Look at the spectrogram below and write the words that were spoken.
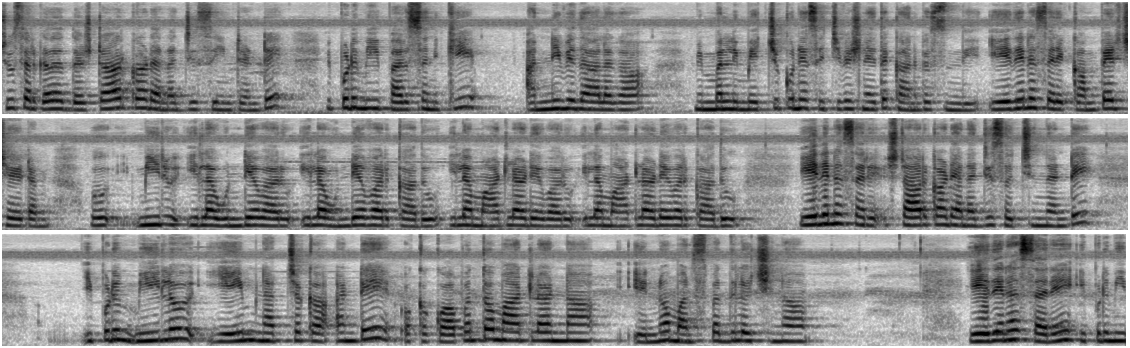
చూసారు కదా ద స్టార్ కార్డ్ ఎనర్జీస్ ఏంటంటే ఇప్పుడు మీ పర్సన్కి అన్ని విధాలుగా మిమ్మల్ని మెచ్చుకునే సిచ్యువేషన్ అయితే కనిపిస్తుంది. ఏదైనా సరే కంపేర్ చేయటం మీరు ఇలా ఉండేవారు ఇలా ఉండేవారు కాదు ఇలా మాట్లాడేవారు ఇలా మాట్లాడేవారు కాదు. ఏదైనా సరే స్టార్ కార్డ్ ఎనర్జీస్ వచ్చిందంటే ఇప్పుడు మీలో ఏం నచ్చక అంటే ఒక కోపంతో మాట్లాడినా ఎన్నో మనస్పర్ధలు వచ్చినా ఏదైనా సరే ఇప్పుడు మీ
